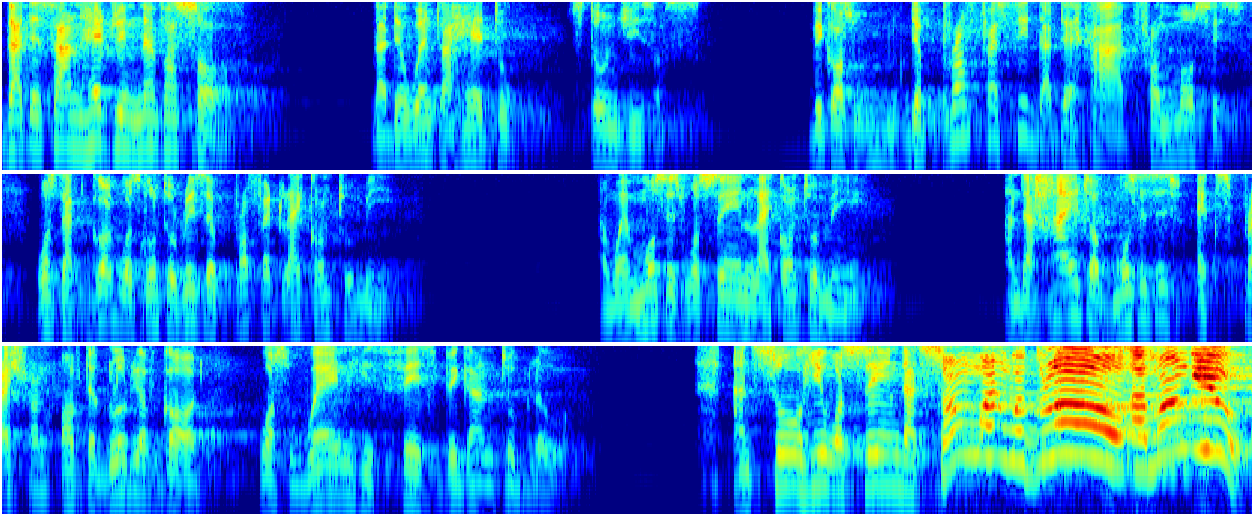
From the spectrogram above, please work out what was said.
that the Sanhedrin never saw, that they went ahead to stone Jesus. Because the prophecy that they had from Moses was that God was going to raise a prophet like unto me. And when Moses was saying, like unto me, And the height of Moses' expression of the glory of God was when his face began to glow. And so he was saying that someone will glow among you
